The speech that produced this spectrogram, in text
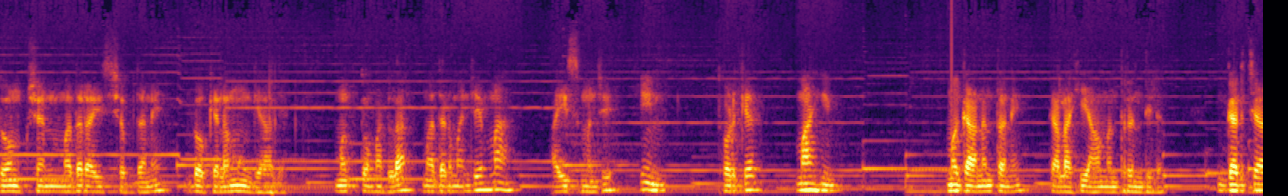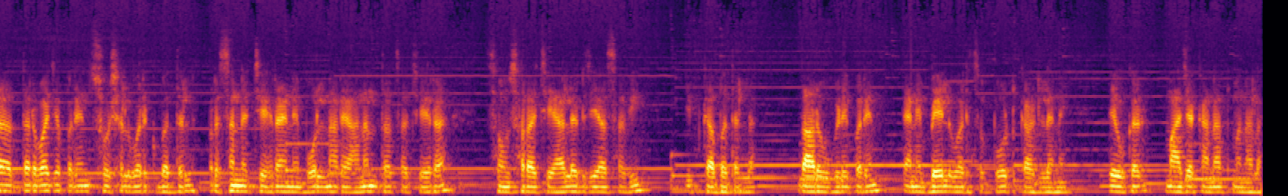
दोन क्षण मदर आईस शब्दाने डोक्याला मुंग्या आल्या मग तो म्हटला मदर म्हणजे मा आईस म्हणजे हिम थोडक्यात माहीम. मग आनंदाने त्यालाही आमंत्रण दिलं. घरच्या दरवाजापर्यंत सोशल वर्कबद्दल प्रसन्न चेहऱ्याने बोलणाऱ्या अनंताचा चेहरा संसाराची ॲलर्जी असावी इतका बदलला. दार उघडेपर्यंत त्याने बेलवरचं बोट काढलं नाही देवकर माझ्या कानात म्हणाला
